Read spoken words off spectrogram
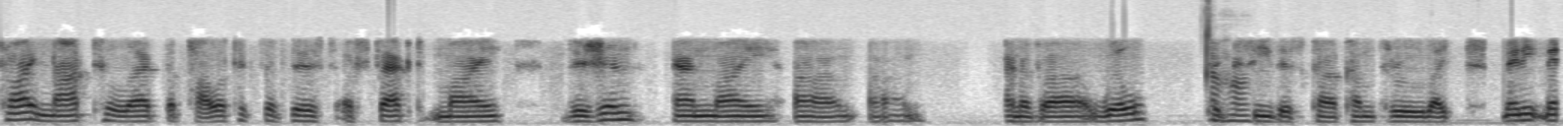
try not to let the politics of this affect my vision and my um, um, kind of uh, will to uh-huh. see this come through. Like many, many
